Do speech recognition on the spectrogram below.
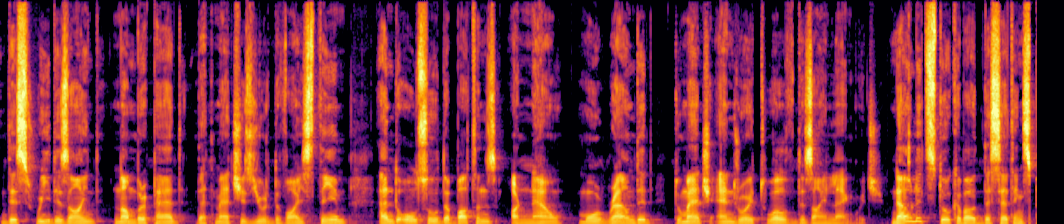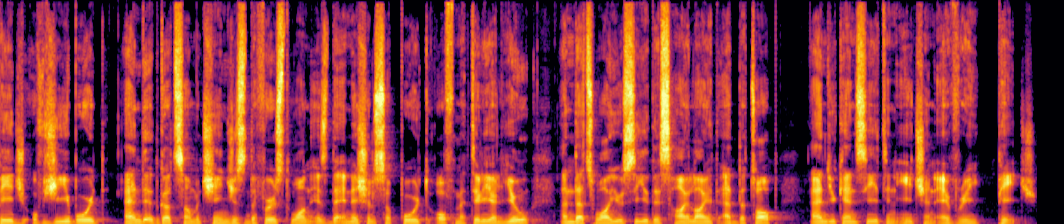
this redesigned number pad that matches your device theme and also the buttons are now more rounded to match Android 12 design language. Now let's talk about the settings page of Gboard and it got some changes. The first one is the initial support of Material You and that's why you see this highlight at the top and you can see it in each and every page.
